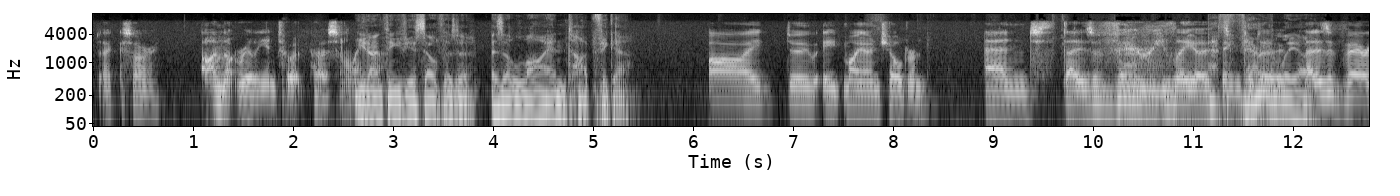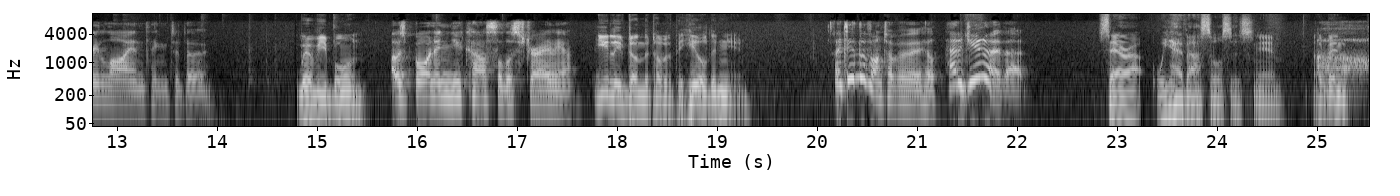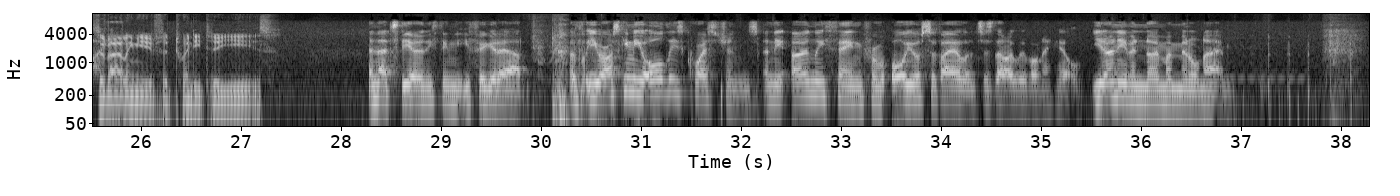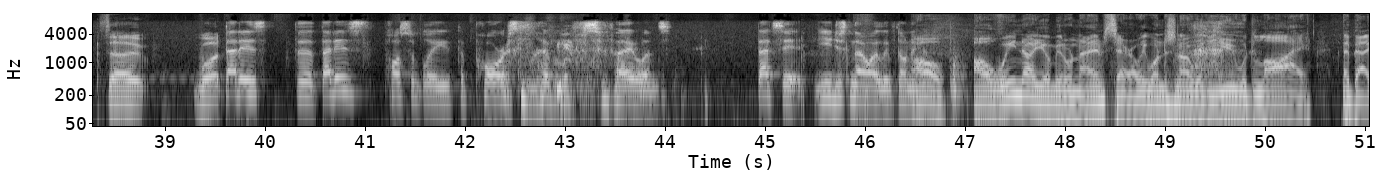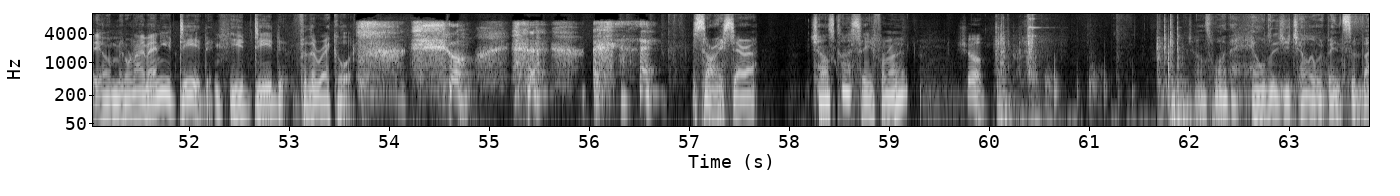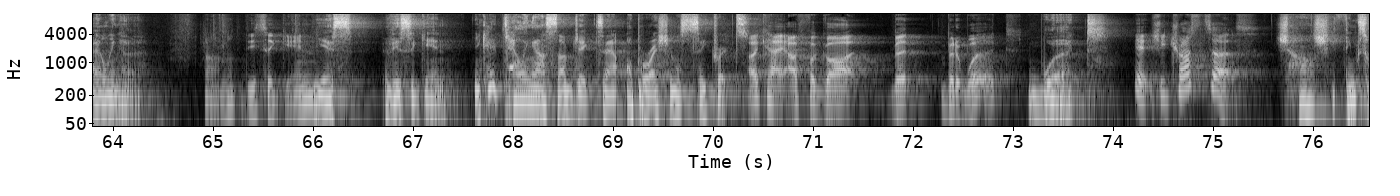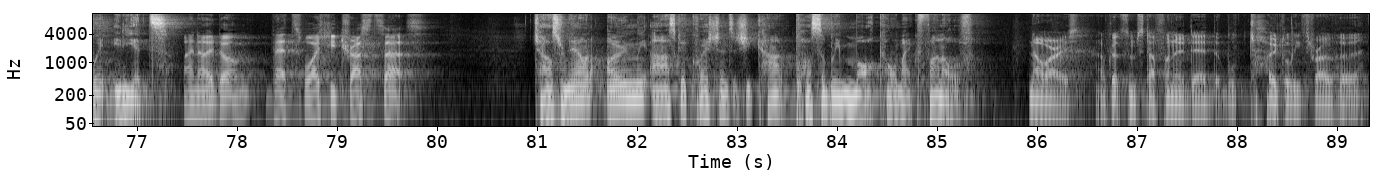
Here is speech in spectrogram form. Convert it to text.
Uh, sorry. I'm not really into it personally. You don't think of yourself as a as a lion type figure. I do eat my own children. And that is a very Leo That's thing very to do. Leo. That is a very lion thing to do. Where were you born? I was born in Newcastle, Australia. You lived on the top of the hill, didn't you? I did live on top of a hill. How did you know that? Sarah, we have our sources. Yeah. I've been ah, surveilling you for 22 years. And that's the only thing that you figured out. You're asking me all these questions, and the only thing from all your surveillance is that I live on a hill. You don't even know my middle name. So, what? That is the that is possibly the poorest level of surveillance. That's it. You just know I lived on a hill. Oh, oh, we know your middle name, Sarah. We wanted to know whether you would lie about your middle name, and you did. You did for the record. Sure. Sorry, Sarah. Charles, can I see you for a moment? Sure. Charles, why the hell did you tell her we've been surveilling her? Oh, not this again. Yes, this again. You keep telling our subjects our operational secrets. Okay, I forgot, but but it worked. Worked. Yeah, she trusts us. Charles, she thinks we're idiots. I know, Dom. That's why she trusts us. Charles, from now on, only ask her questions that she can't possibly mock or make fun of. No worries. I've got some stuff on her dad that will totally throw her.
